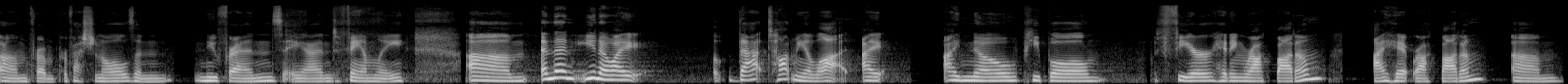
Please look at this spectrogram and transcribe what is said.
um, from professionals and new friends and family. Um, and then, you know, I that taught me a lot. I I know people fear hitting rock bottom. I hit rock bottom. Um,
